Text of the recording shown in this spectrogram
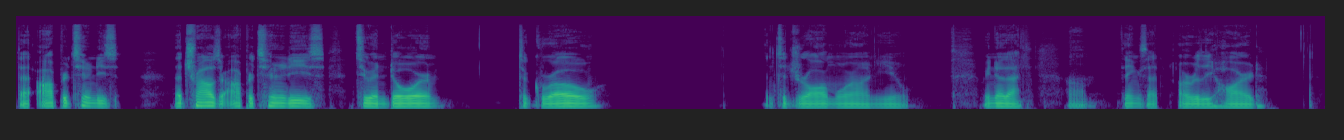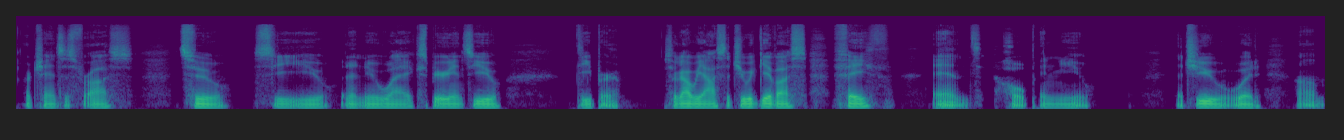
that opportunities, that trials are opportunities to endure, to grow, and to draw more on you. We know that um, things that are really hard are chances for us to see you in a new way, experience you deeper. So, God, we ask that you would give us faith and hope in you, that you would um,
